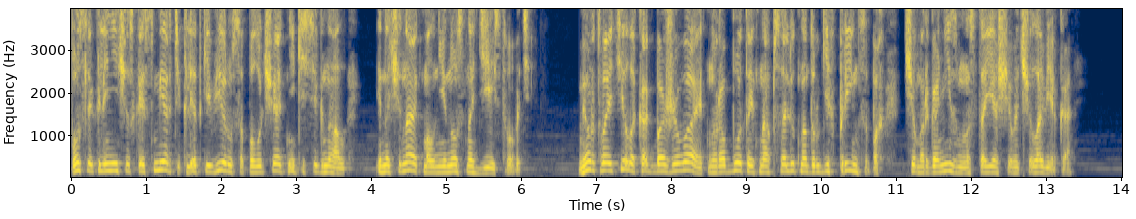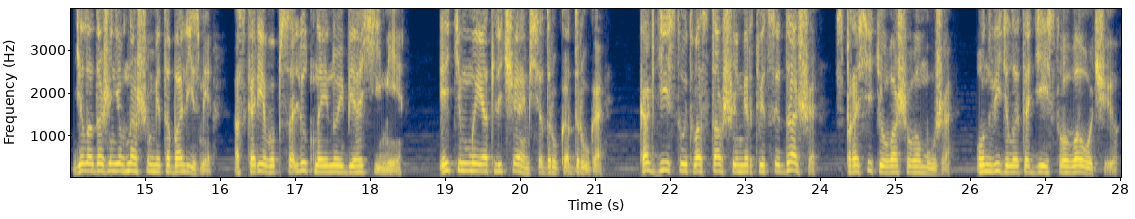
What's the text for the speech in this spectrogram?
После клинической смерти клетки вируса получают некий сигнал и начинают молниеносно действовать. Мертвое тело как бы оживает, но работает на абсолютно других принципах, чем организм настоящего человека. Дело даже не в нашем метаболизме, а скорее в абсолютно иной биохимии. Этим мы и отличаемся друг от друга. Как действуют восставшие мертвецы дальше, спросите у вашего мужа. Он видел это действо воочию.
